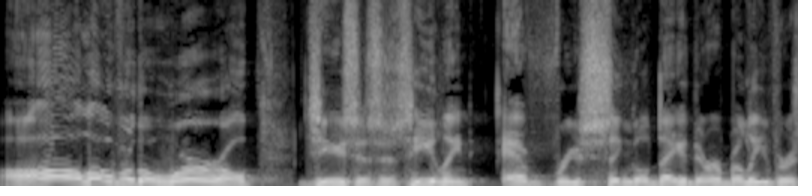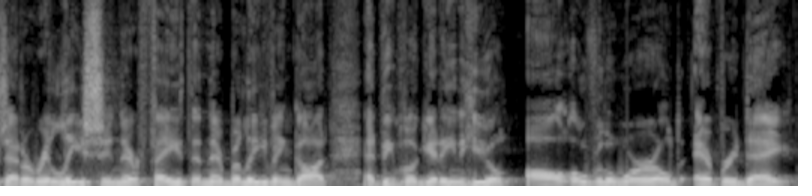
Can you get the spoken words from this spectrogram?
all over the world. Jesus is healing every single day. There are believers that are releasing their faith and they're believing God, and people are getting healed all over the world every day.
